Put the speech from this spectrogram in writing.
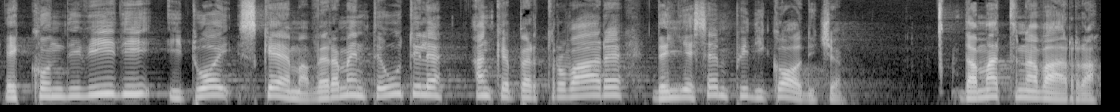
e condividi i tuoi schema, veramente utile anche per trovare degli esempi di codice. Da Matt Navarra,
